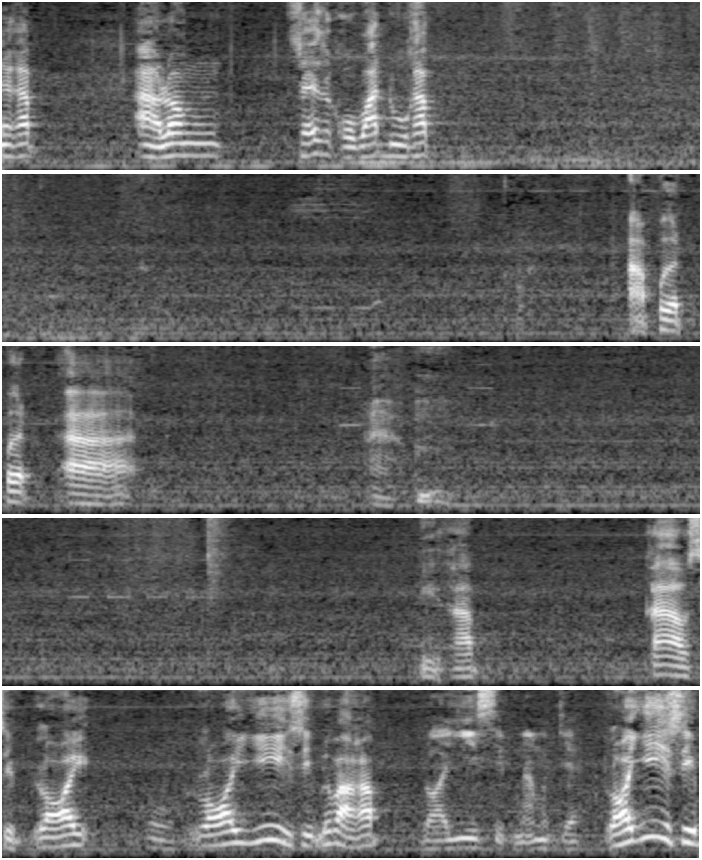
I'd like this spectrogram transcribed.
นะครับ อ่าลองใช้สโคปวัดดูครับอ่าเปิดเปิดอ่าอ่านี่ครับเก้าสิบร้อย ร้อยยี่สิบหรือเปล่าครับร้อยยี่สิบนะเมื่อกี้ร้อยยี่สิบ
